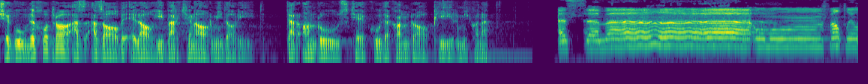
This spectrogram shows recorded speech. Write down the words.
چگونه خود را از عذاب الهی برکنار می‌دارید؟ در آن روز که کودکان را پیر می کند السماء منفطر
